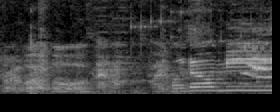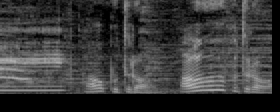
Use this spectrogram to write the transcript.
쫄보여도 살만큼 살고. 구름이 아우 부드러워. 아우 부드러워.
